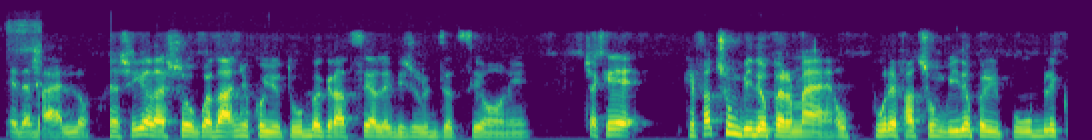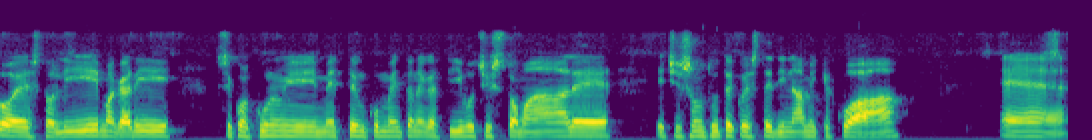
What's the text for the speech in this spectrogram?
ed è bello. Cioè, se io adesso guadagno con YouTube grazie alle visualizzazioni, cioè che, che, faccio un video per me oppure faccio un video per il pubblico e sto lì, magari se qualcuno mi mette un commento negativo ci sto male e ci sono tutte queste dinamiche qua, eh,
